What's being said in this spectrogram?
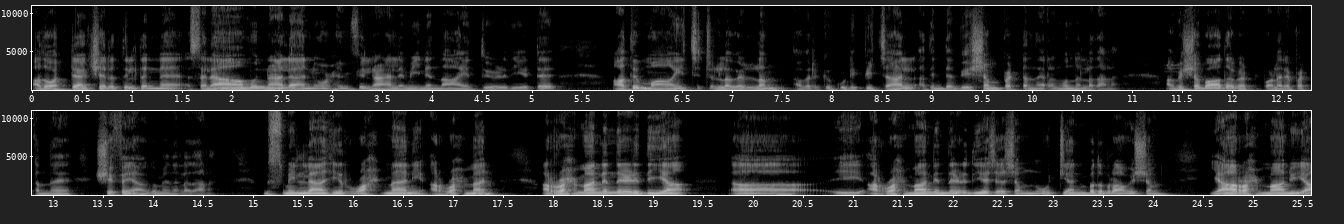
അത് ഒറ്റ അക്ഷരത്തിൽ തന്നെ സലാമുൻ അല നൂഹിം ഫിൽ ആലമീൻ എന്ന ആയത്ത് എഴുതിയിട്ട് അത് മായിച്ചിട്ടുള്ള വെള്ളം അവർക്ക് കുടിപ്പിച്ചാൽ അതിന്റെ വിഷം പെട്ടെന്ന് ഇറങ്ങും എന്നുള്ളതാണ്. ആ വിഷബാധ വളരെ പെട്ടെന്ന് ഷിഫയാകുമെന്നുള്ളതാണ് ബിസ്മില്ലാഹിർ റഹ്മാനി അർറഹ്മാൻ അർറഹ്മാൻ എന്നെഴുതിയ ഈ അർറഹ്മാൻ എന്നെഴുതിയ ശേഷം നൂറ്റി അൻപത് പ്രാവശ്യം യാ റഹ്മാനു യാ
